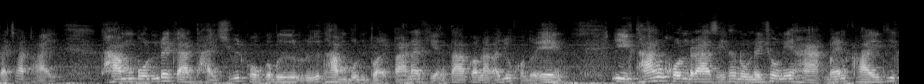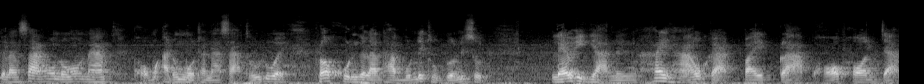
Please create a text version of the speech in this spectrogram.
กาชาติไทยทำบุญด้วยการถ่ายชีวิตโคกระบือ หรือทำบุญปล่อยปลาหน้าเขียงตามกำลังอายุของตัวเอง อีกทั้งคนราศีธนูในช่วงนี้หากแม้นใครที่กำลังสร้างห้องนงห้องน้ำผมอนุโมทนาสาธุด้วย เพราะคุณกำลังทำบุญได้ถูกดวงที่สุด แล้วอีกอย่างหนึ่งให้หาโอกาสไปกราบขอพรจาก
